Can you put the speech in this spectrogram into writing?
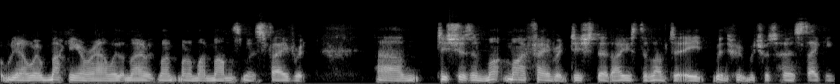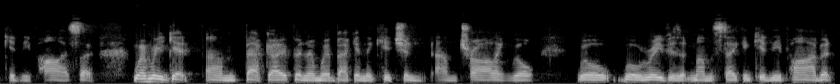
you know we're mucking around with at the moment with my, one of my mum's most favorite um, dishes and my, my, favorite dish that I used to love to eat, which, which, was her steak and kidney pie. So when we get um, back open and we're back in the kitchen um, trialing, we'll we'll we'll revisit mum's steak and kidney pie. But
